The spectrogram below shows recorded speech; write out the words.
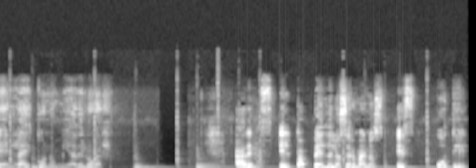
en la economía del hogar. Además, el papel de los hermanos es útil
